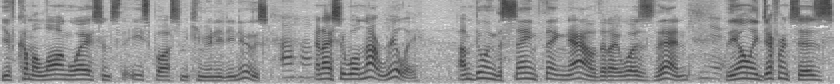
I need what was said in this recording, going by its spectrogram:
You've come a long way since the East Boston Community News. Uh-huh. And I said, Well, not really. I'm doing the same thing now that I was then. The only difference is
